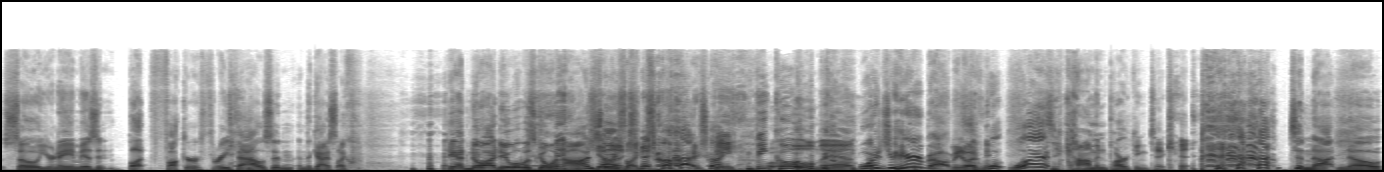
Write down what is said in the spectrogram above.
So your name isn't Buttfucker three thousand, and the guy's like, he had no idea what was going on. so he's like, Judge. Judge, like, Be, be cool, man. what did you hear about me? Like, what? What? It's a common parking ticket. to not know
